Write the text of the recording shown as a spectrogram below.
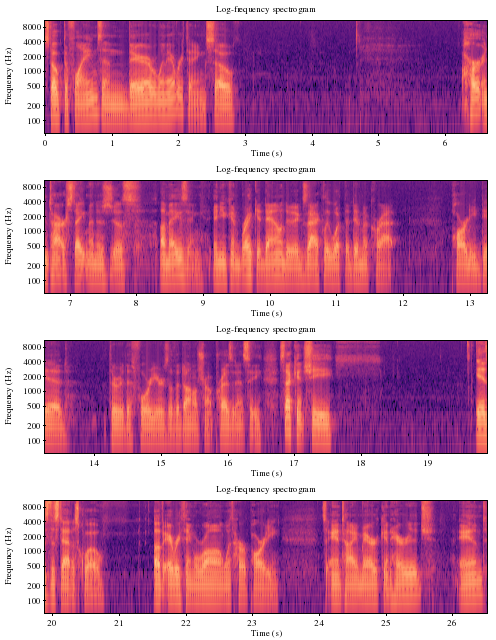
stoked the flames, and there went everything. So her entire statement is just amazing, and you can break it down to exactly what the Democrat Party did through the four years of the Donald Trump presidency. Second, she is the status quo of everything wrong with her party. It's anti American heritage and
